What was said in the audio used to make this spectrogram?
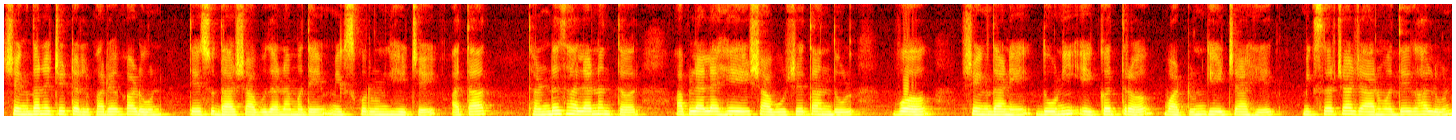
शेंगदाण्याचे टलफारे काढून ते सुद्धा साबुदाण्यामध्ये मिक्स करून घ्यायचे. आता थंड झाल्यानंतर आपल्याला हे शाबूचे तांदूळ व शेंगदाणे दोन्ही एकत्र वाटून घ्यायचे आहेत. मिक्सरच्या जारमध्ये घालून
